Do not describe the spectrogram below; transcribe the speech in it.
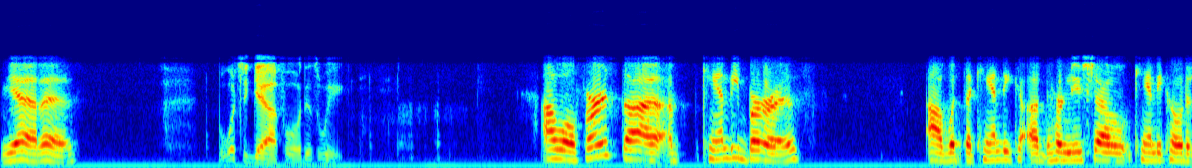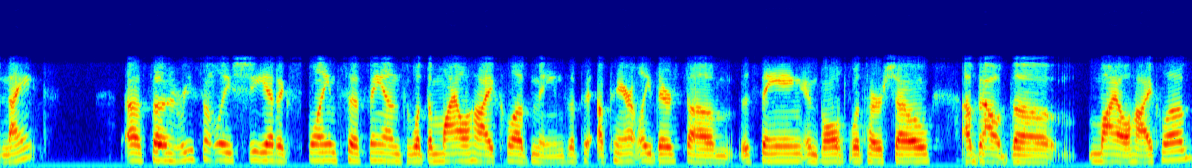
yeah, it is. But what you got for this week? Uh, well, first, uh, Kandi Burruss uh, with the Kandi, uh, her new show Kandi Koated Night. Uh, so recently, she had explained to fans what the Mile High Club means. apparently, there's some the saying involved with her show about the Mile High Club.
